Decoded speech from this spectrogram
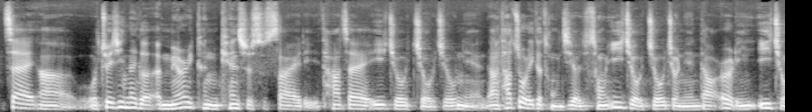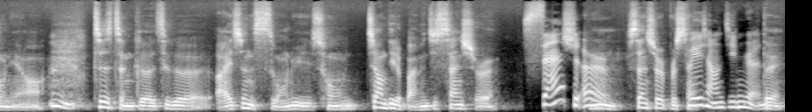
在呃，我最近那个 American Cancer Society，他在一九九九年，然后他做了一个统计，就从一九九九年到二零一九年啊，嗯，这整个这个癌症死亡率从降低了百分之三十二。三十二，三十二 percent，非常惊人。对，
